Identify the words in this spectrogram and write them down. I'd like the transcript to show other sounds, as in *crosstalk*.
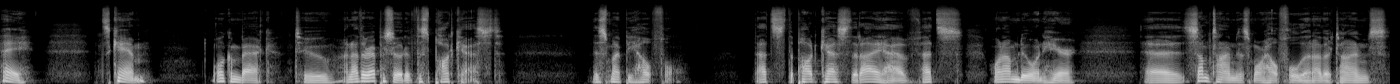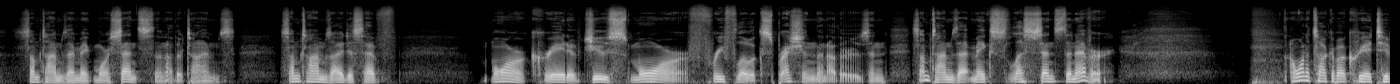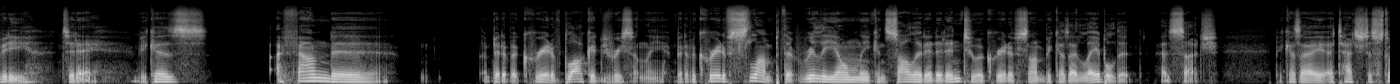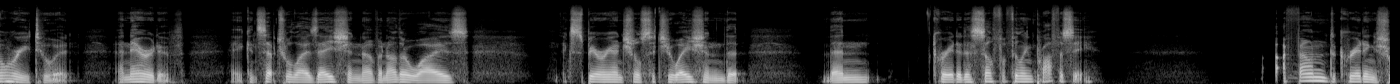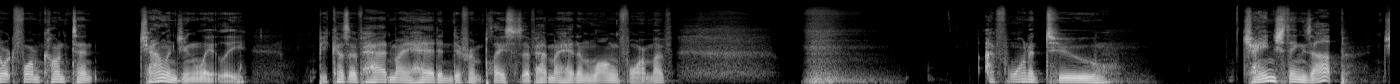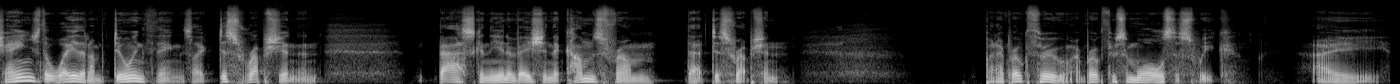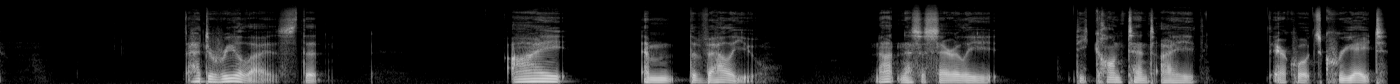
Hey, it's Cam. Welcome back to another episode of this podcast. This might be helpful. That's the podcast that I have. That's what I'm doing here. Uh, sometimes it's more helpful than other times. Sometimes I make more sense than other times. Sometimes I just have more creative juice, more free flow expression than others, and sometimes that makes less sense than ever. I want to talk about creativity today because I found a, a bit of a creative blockage recently, a bit of a creative slump that really only consolidated into a creative slump because I labeled it as such, because I attached a story to it, a narrative, a conceptualization of an otherwise experiential situation that then created a self fulfilling prophecy. I found creating short form content challenging lately because I've had my head in different places. I've had my head in long form. I've I've wanted to change things up, change the way that I'm doing things, like disruption and bask in the innovation that comes from that disruption. But I broke through. I broke through some walls this week. I had to realize that I am the value, not necessarily the content I, air quotes, create,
